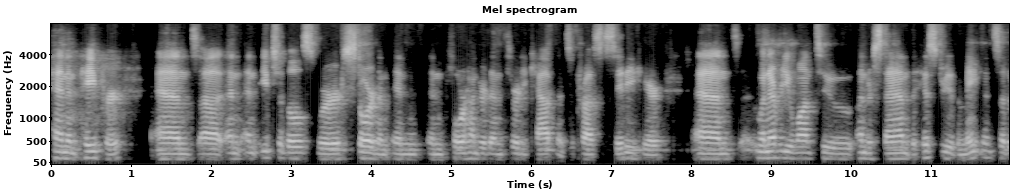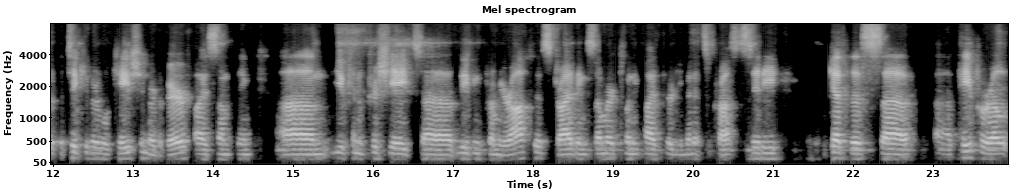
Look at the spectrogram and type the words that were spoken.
pen and paper. And, and, and each of those were stored in, in, in 430 cabinets across the city here. And whenever you want to understand the history of the maintenance at a particular location or to verify something, um, you can appreciate uh, leaving from your office, driving somewhere 25, 30 minutes across the city, get this uh, uh, paper out,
